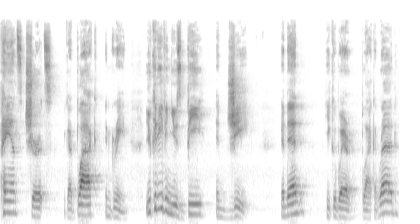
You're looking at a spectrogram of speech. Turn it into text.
Pants, shirts, you got black and green. You could even use B and G. And then he could wear black and red,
